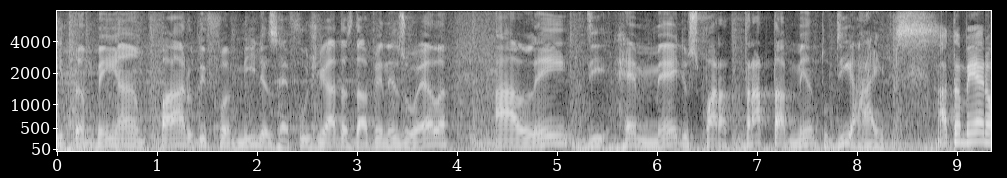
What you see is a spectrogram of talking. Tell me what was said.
e também a amparo de famílias refugiadas da Venezuela, além de remédios para tratamento de AIDS. Há também era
